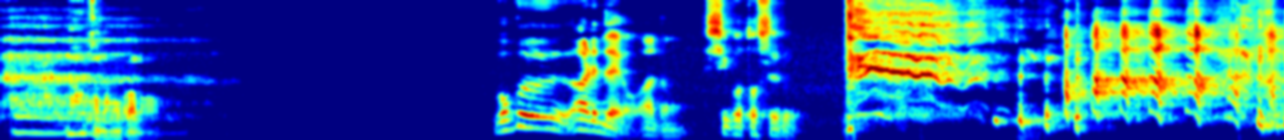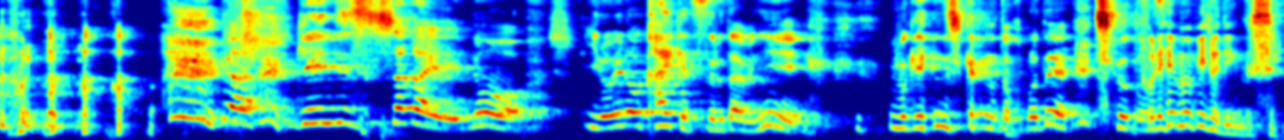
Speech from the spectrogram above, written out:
なんかなのかな。僕、あれだよ、あの、仕事する。現実社会のいろいろ解決するために、無限時間のところで仕事をする。フレームビルディングする。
